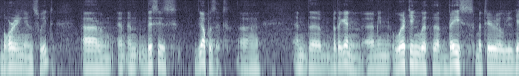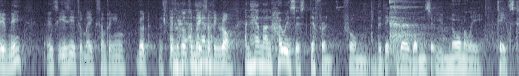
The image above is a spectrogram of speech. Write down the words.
boring and sweet, um, and, and this is the opposite. Uh, and uh, but again, I mean, working with the base material you gave me, it's easy to make something good. It's And difficult to make Hernan- something wrong. And Hernan, how is this different from the Dictador rums that you normally taste?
